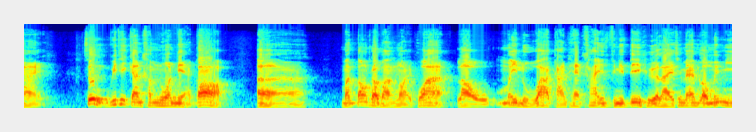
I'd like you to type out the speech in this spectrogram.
ง่ายๆ ซึ่งวิธีการคำนวณเนี่ยก็มันต้องระวังหน่อยเพราะว่าเราไม่รู้ว่าการแทนค่า infinity คืออะไรใช่ไหมเราไม่มี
